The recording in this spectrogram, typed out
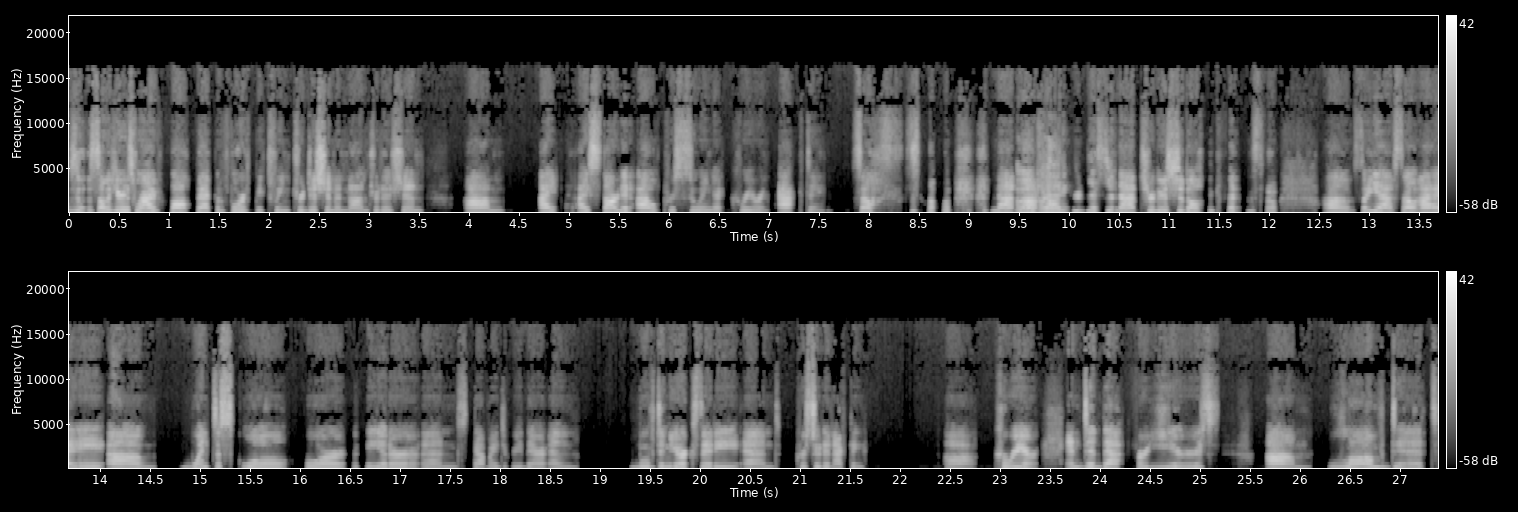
so, so, here's where I fought back and forth between tradition and non-tradition. Um I I started out pursuing a career in acting. So, so not not okay. really tradition, not traditional. so, uh, so yeah. So I um, went to school for theater and got my degree there, and moved to New York City and pursued an acting uh, career and did that for years. Um, loved it,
